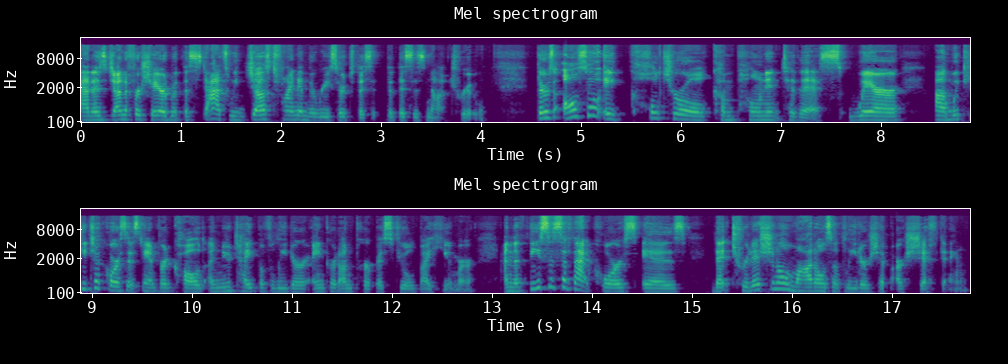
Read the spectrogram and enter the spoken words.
And as Jennifer shared with the stats, we just find in the research this, that this is not true. There's also a cultural component to this where um, we teach a course at Stanford called A New Type of Leader Anchored on Purpose, Fueled by Humor. And the thesis of that course is that traditional models of leadership are shifting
